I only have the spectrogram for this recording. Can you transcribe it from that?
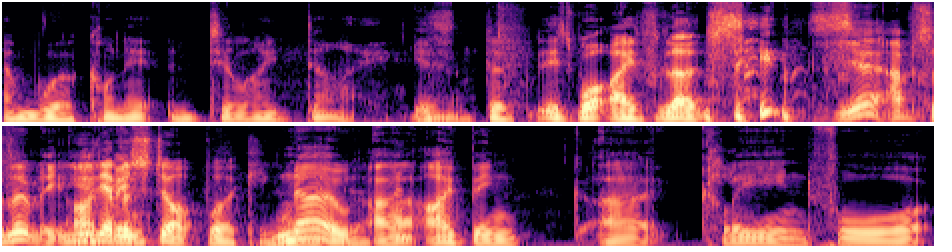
and work on it until I die. Is the is what I've learned since. Yeah, absolutely. You I've never been- stop working. on No, it, uh, I've been uh, clean for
